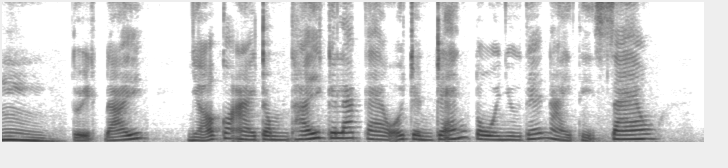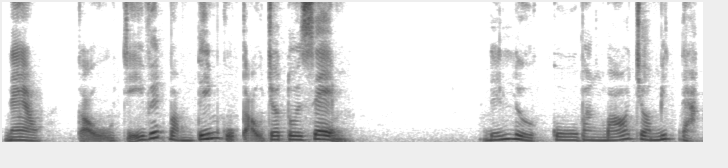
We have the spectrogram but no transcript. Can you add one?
Hừm, tuyệt đấy. Nhỡ có ai trông thấy cái lá cao ở trên trán tôi như thế này thì sao? Nào, cậu chỉ vết bầm tím của cậu cho tôi xem. Đến lượt cô băng bó cho Mít Đặc.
